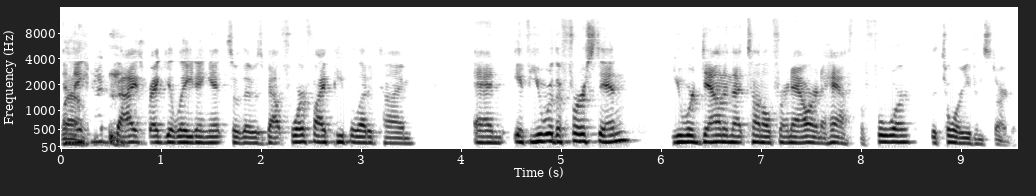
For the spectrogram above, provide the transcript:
And wow. they had guys regulating it. So there was about four or five people at a time. And if you were the first in, you were down in that tunnel for an hour and a half before the tour even started.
